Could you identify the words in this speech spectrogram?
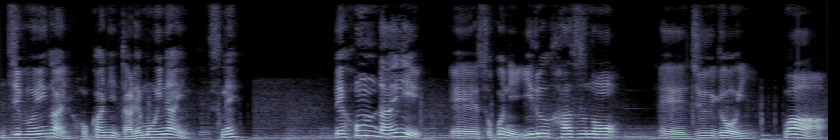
自分以外に他に誰もいないんですね。で、本来、えーそこにいるはずの、えー従業員は、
